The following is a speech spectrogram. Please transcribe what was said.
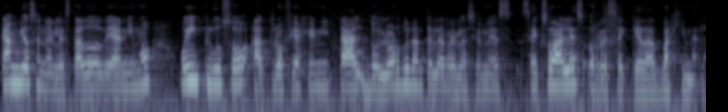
cambios en el estado de ánimo o incluso atrofia genital, dolor durante las relaciones sexuales o resequedad vaginal.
